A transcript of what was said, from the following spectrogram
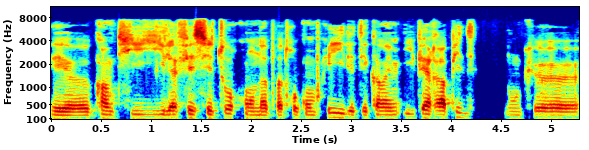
Et euh, quand il, il a fait ses tours qu'on n'a pas trop compris, il était quand même hyper rapide. Donc euh,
